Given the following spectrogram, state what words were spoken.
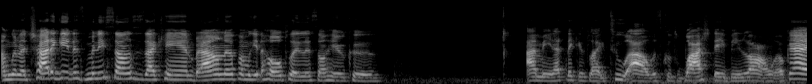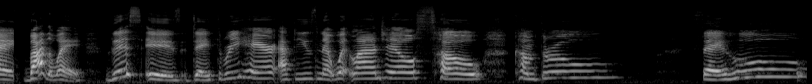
I'm going to try to get as many songs as I can, but I don't know if I'm going to get the whole playlist on here because I mean, I think it's like two hours because watch day be long, okay? By the way, this is day three hair after using that wet line gel. So come through, say who,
